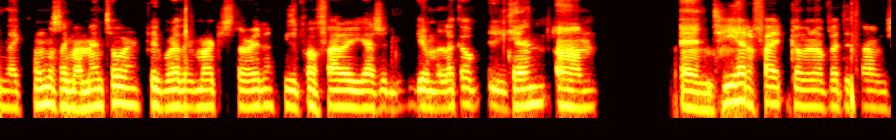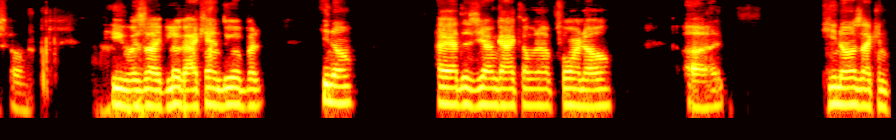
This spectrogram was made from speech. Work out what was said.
like almost like my mentor, big brother Marcus Loretta. He's a pro fighter. You guys should give him a look up if you can. Um, and he had a fight coming up at the time, so he was like, "Look, I can't do it, but you know, I got this young guy coming up, four and zero. Oh. Uh, he knows I can.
